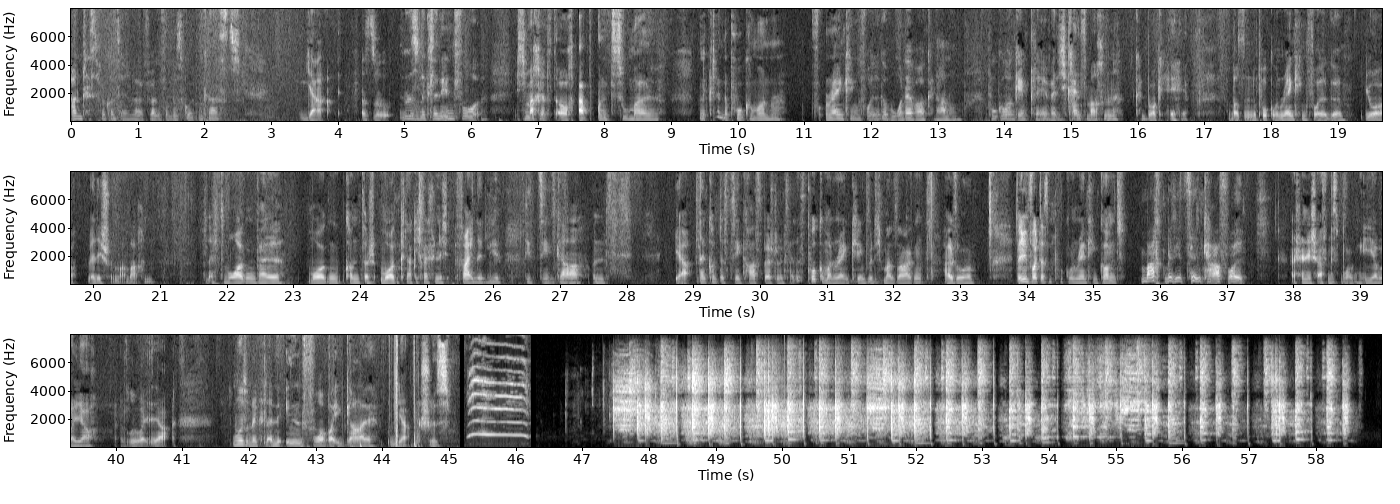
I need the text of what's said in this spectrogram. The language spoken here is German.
Hallo und herzlich willkommen zu einer neuen Folge von Miss Goldencast. Ja, also nur so eine kleine Info. Ich mache jetzt auch ab und zu mal eine kleine Pokémon-Ranking-Folge, whatever, keine Ahnung. Pokémon-Gameplay werde ich keins machen. Kein Bock, hehe. Aber so eine Pokémon-Ranking-Folge, ja, werde ich schon mal machen. Vielleicht morgen, weil morgen kommt, morgen knack ich wahrscheinlich finally die 10k und ja, dann kommt das 10k-Special, ein kleines Pokémon-Ranking, würde ich mal sagen. Also, wenn ihr wollt, dass ein Pokémon-Ranking kommt, macht mir die 10k voll. Wahrscheinlich schaffen wir es morgen eh, aber ja. Also, ja. Nur so eine kleine Info, aber egal. Ja, tschüss.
